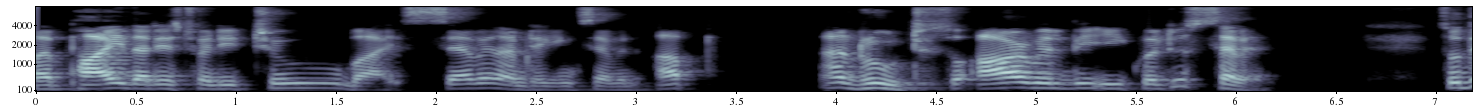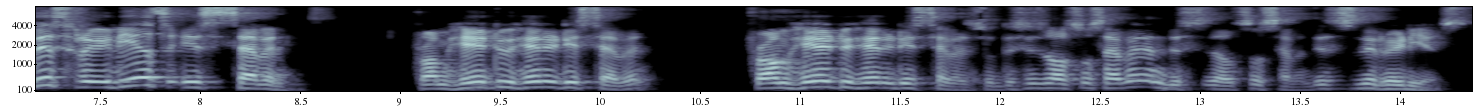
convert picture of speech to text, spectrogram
by pi that is 22 by 7 i'm taking 7 up. And root. So r will be equal to 7 so this radius is 7 from here to here it is 7 from here to here it is 7 so this is also 7 and this is also 7 this is the radius.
